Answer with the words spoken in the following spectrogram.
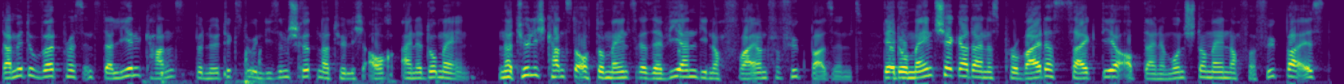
Damit du WordPress installieren kannst, benötigst du in diesem Schritt natürlich auch eine Domain. Natürlich kannst du auch Domains reservieren, die noch frei und verfügbar sind. Der Domain-Checker deines Providers zeigt dir, ob deine Wunschdomain noch verfügbar ist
